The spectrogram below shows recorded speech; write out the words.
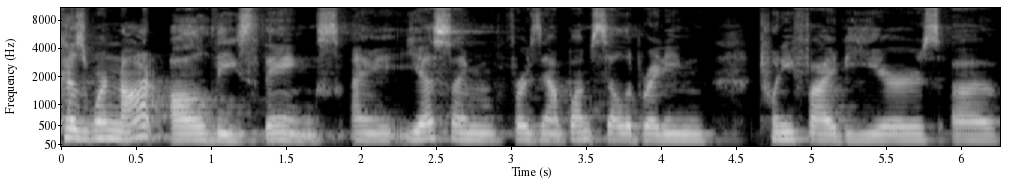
because we're not all these things. I yes, I'm for example, I'm celebrating 25 years of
